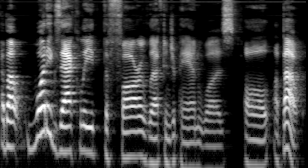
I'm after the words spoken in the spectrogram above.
about what exactly the far left in Japan was all about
